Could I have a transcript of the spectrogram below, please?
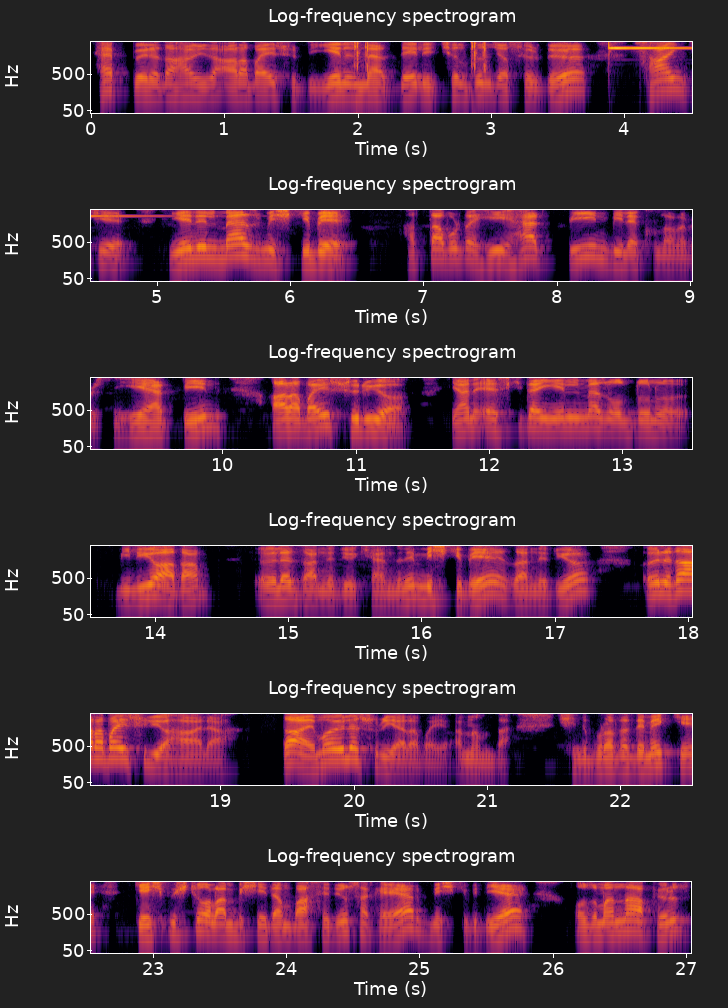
Hep böyle daha önce arabayı sürdü. Yenilmez, deli, çılgınca sürdü. Sanki yenilmezmiş gibi. Hatta burada he had been bile kullanabilirsin. He had been arabayı sürüyor. Yani eskiden yenilmez olduğunu biliyor adam. Öyle zannediyor kendini, miş gibi zannediyor. Öyle de arabayı sürüyor hala. Daima öyle sürüyor arabayı anlamında. Şimdi burada demek ki geçmişte olan bir şeyden bahsediyorsak eğer miş gibi diye o zaman ne yapıyoruz?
